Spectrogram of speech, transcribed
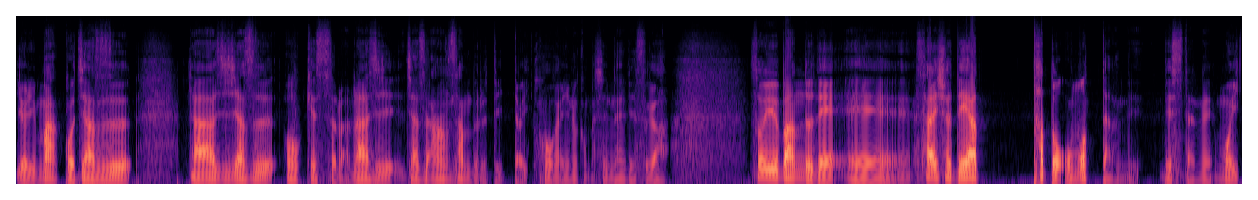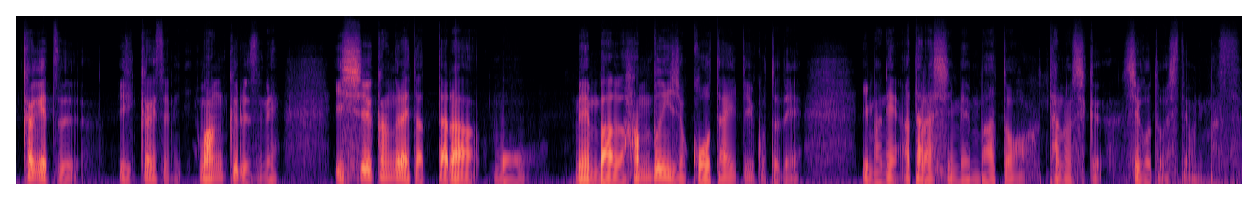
より、まあ、こうジャズラージジャズオーケストララージジャズアンサンブルって言った方がいいのかもしれないですがそういうバンドで、えー、最初出会ったと思ったんでしたね。もう1ヶ月1ヶ月にワンクルーズね。1週間ぐらい経ったらもうメンバーが半分以上交代ということで今ね新しいメンバーと楽しく仕事をしております。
